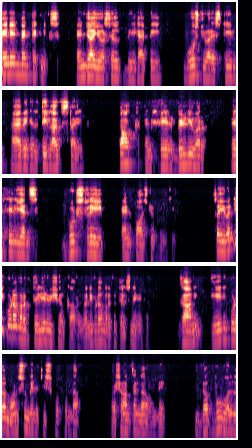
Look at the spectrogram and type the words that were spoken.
management techniques. Enjoy yourself be happy boost boost your esteem have a healthy lifestyle talk and share build your resilience good sleep and positive thinking. So ఇవన్నీ కూడా మనకు తెలియని విషయాలు కాదు. ఇవన్నీ కూడా మనకు తెలిసినవి. కానీ ఏది కూడా మనసు మీద తీసుకోకుండా ప్రశాంతంగా ఉండే డబ్బు వల్ల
